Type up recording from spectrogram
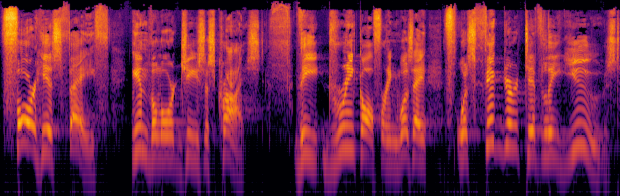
for his faith in the Lord Jesus Christ. The drink offering was, a, was figuratively used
